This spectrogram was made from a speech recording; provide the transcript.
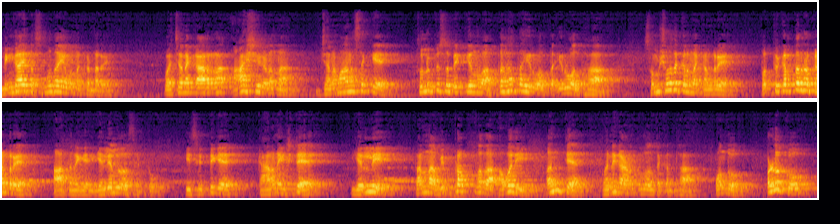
ಲಿಂಗಾಯತ ಸಮುದಾಯವನ್ನು ಕಂಡರೆ, ವಚನಕಾರರ ಆಶಯಗಳನ್ನು ಜನಮಾನಸಕ್ಕೆ ತಲುಪಿಸಬೇಕೆನ್ನುವ ತಹತ ಇರುವಂಥ ಇರುವಂತಹ ಸಂಶೋಧಕರನ್ನು ಕಂಡರೆ, ಪತ್ರಕರ್ತರನ್ನು ಕಂಡರೆ ಆತನಿಗೆ ಎಲ್ಲಿಲ್ಲದ ಸಿಟ್ಟು. ಈ ಸಿಟ್ಟಿಗೆ ಕಾರಣ ಇಷ್ಟೇ ಎಲ್ಲಿ ತನ್ನ ವಿಪ್ರತ್ವದ ಅವಧಿ ಅಂತ್ಯ ಕೊನೆಗಾಣುತ್ತದೆ ಅಂತಕ್ಕಂಥ ಒಂದು ಅಳುಕು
